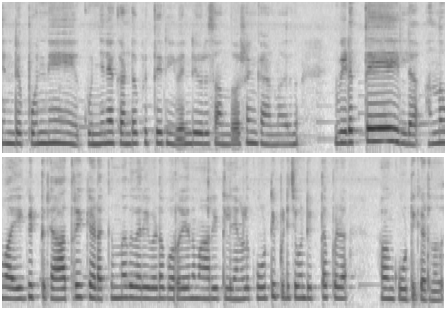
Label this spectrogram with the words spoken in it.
എന്റെ പൊന്നെ കുഞ്ഞിനെ കണ്ടപ്പോഴത്തേന് ഇവന്റെ ഒരു സന്തോഷം കാണുമായിരുന്നു. വിടത്തേയില്ല. അന്ന് വൈകിട്ട് രാത്രി കിടക്കുന്നത് വരെ ഇവിടെ പുറകെ നിന്ന് മാറിയിട്ടില്ല. ഞങ്ങൾ കൂട്ടി പിടിച്ചുകൊണ്ട് ഇട്ടപ്പോഴാണ് അവൻ കൂട്ടിക്കിടന്നത്.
